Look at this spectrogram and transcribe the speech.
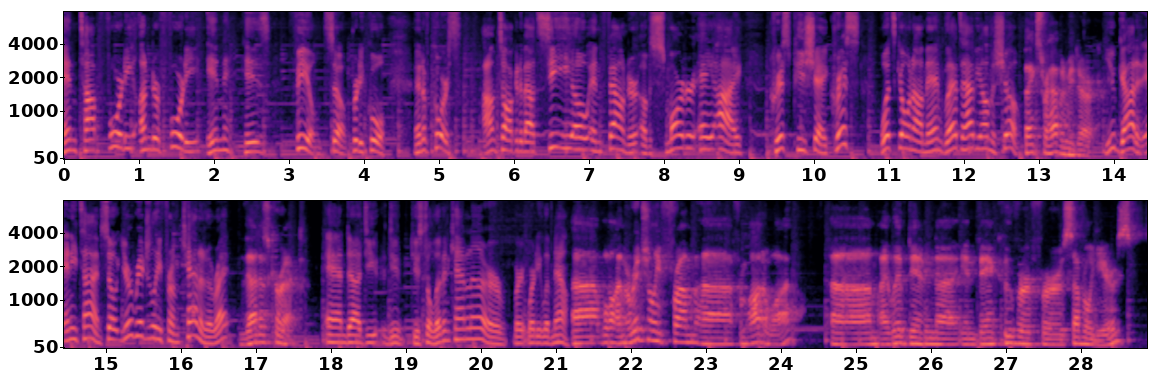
and top 40 under 40 in his field. So, pretty cool. And of course, I'm talking about CEO and founder of Smarter AI, Chris Piche. Chris, what's going on, man? Glad to have you on the show. Thanks for having me, Derek. You got it anytime. So, you're originally from Canada, right? That is correct. And uh, do, you, do, you, do you still live in Canada or where, where do you live now? Uh, well, I'm originally from uh, from Ottawa. Um, I lived in uh, in Vancouver for several years.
